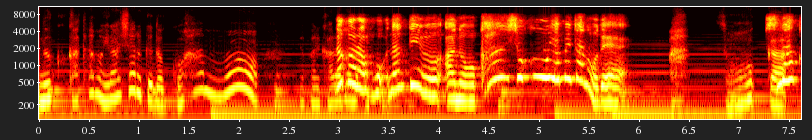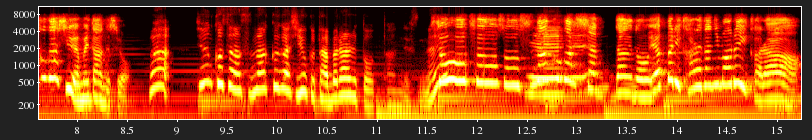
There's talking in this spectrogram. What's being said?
抜く方もいらっしゃるけどご飯もやっぱりだからほなんていうあの間食をやめたので。あそうか。スナック菓子をやめたんですよ。わ純子さんスナック菓子よく食べられとったんですね。そうそうそう。スナック菓子だけどやっぱり体に悪いから。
